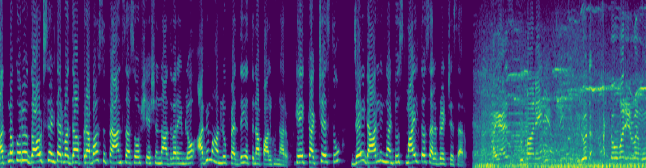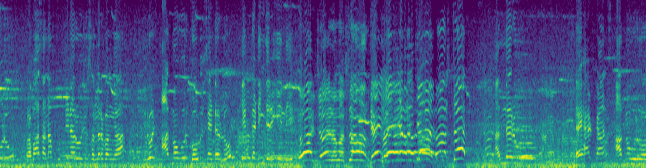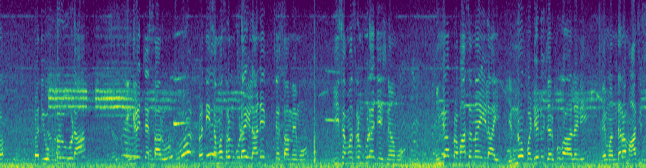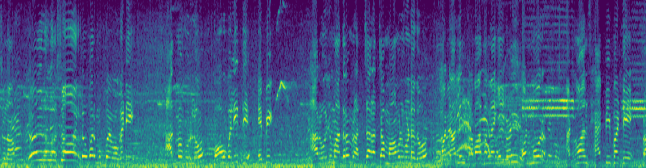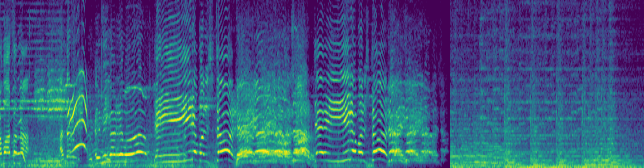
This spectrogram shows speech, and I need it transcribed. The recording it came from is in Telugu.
ఆత్మకూరు గౌడ్ సెంటర్ వద్ద ప్రభాస్ ఫ్యాన్స్ అసోసియేషన్ ఆధ్వర్యంలో అభిమానులు పెద్ద ఎత్తున పాల్గొన్నారు. కేక్ కట్ చేస్తూ జై డార్లింగ్ అంటూ స్మైల్తో సెలబ్రేట్ చేశారు. గుడ్ మార్నింగ్ ఈరోజు అక్టోబర్ ఇరవై మూడు ప్రభాస్ అన్న పుట్టినరోజు సందర్భంగా ఈరోజు ఆత్మకూరు గౌడు సెంటర్లో కేక్ కటింగ్ జరిగింది. అందరూ డైహార్డ్ ఫ్యాన్స్ ఆత్మకూరు ప్రతి ఒక్కరు కూడా చేస్తారు. ప్రతి సంవత్సరం కూడా ఇలానే చేస్తాం మేము. ఈ సంవత్సరం కూడా చేసినాము. ఇంకా ప్రభాస్ అన్న ఇలా ఎన్నో బర్త్డేలు జరుపుకోవాలని మేమందరం ఆశిస్తున్నాం. అక్టోబర్ ముప్పై ఒకటి ఆత్మకూరులో బాహుబలి ది ఎపిక్. ఆ రోజు మాత్రం రచ్చ రచ్చ మామూలుగా ఉండదు. మా డార్లింగ్ ప్రభాస్ అన్నకి one more advance happy birthday Prabhas అన్న. అందరూ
